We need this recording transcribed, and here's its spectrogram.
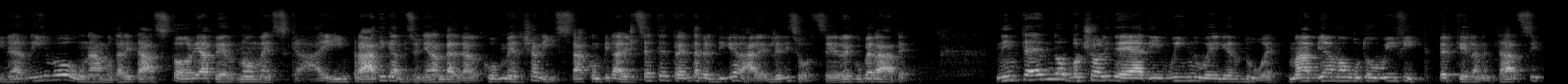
In arrivo una modalità storia per nome Sky. In pratica bisognerà andare dal commercialista a compilare il 730 per dichiarare le risorse recuperate. Nintendo bocciò l'idea di Wind Waker 2, ma abbiamo avuto Wii Fit, perché lamentarsi?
